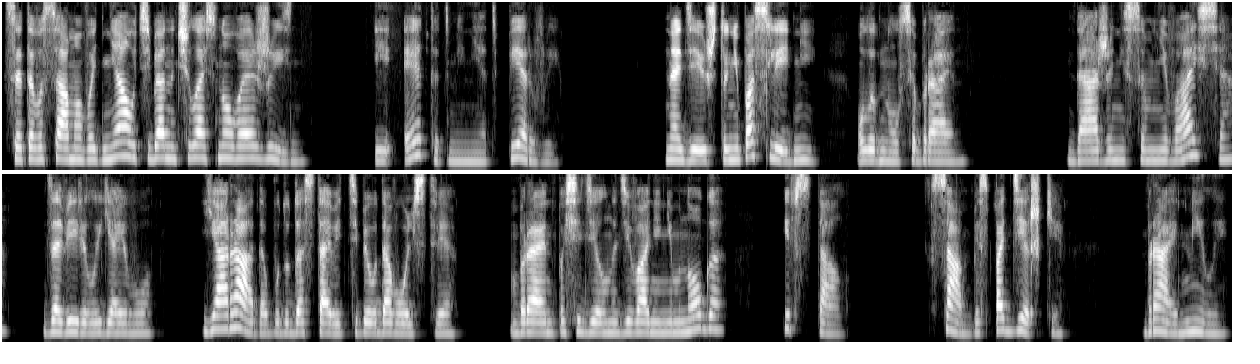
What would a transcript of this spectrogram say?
С этого самого дня у тебя началась новая жизнь. И этот минет первый. Надеюсь, что не последний, улыбнулся Брайан. Даже не сомневайся, заверила я его. Я рада буду доставить тебе удовольствие. Брайан посидел на диване немного и встал. Сам, без поддержки. «Брайан, милый,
